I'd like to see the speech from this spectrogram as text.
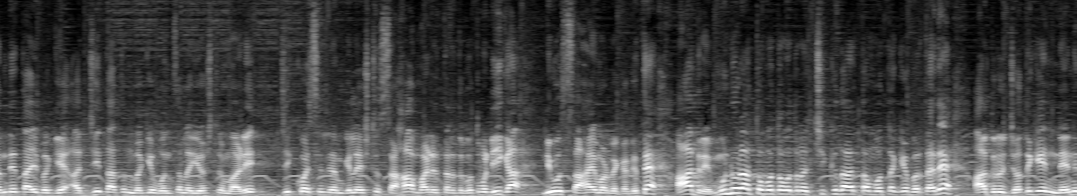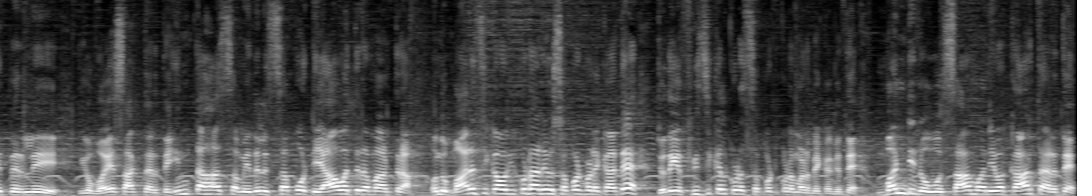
ತಂದೆ ತಾಯಿ ಬಗ್ಗೆ, ಅಜ್ಜಿ, ತಾತನ ಬಗ್ಗೆ ಒಂದ್ಸಲ ಯೋಚನೆ ಮಾಡಿ. ಚಿಕ್ಕ ವಯಸ್ಸಲ್ಲಿ ನಮಗೆಲ್ಲ ಎಷ್ಟು ಸಹಾಯ ಮಾಡಿರ್ತಾರೆ ಅಂತ ಗೊತ್ತು ಈಗ ನೀವು ಸಹಾಯ ಮಾಡಬೇಕಾಗುತ್ತೆ. ಆದ್ರೆ ಮುನ್ನೂರ ತೊಂಬತ್ತೊಂಬತ್ತರ ಚಿಕ್ಕದಾದಂಥ ಮೊತ್ತಕ್ಕೆ ಬರ್ತಾ ಇದೆ. ಅದ್ರ ಜೊತೆಗೆ ನೆನಪಿರಲಿ, ಈಗ ವಯಸ್ಸಾಗ್ತಾ ಇರುತ್ತೆ. ಇಂತಹ ಸಮಯದಲ್ಲಿ ಸಪೋರ್ಟ್ ಯಾವ ತರ ಮಾಡ್ತೀರಾ? ಒಂದು ಮಾನಸಿಕವಾಗಿ ಕೂಡ ನೀವು ಸಪೋರ್ಟ್ ಮಾಡಬೇಕಾಗುತ್ತೆ ಜೊತೆಗೆ ಫಿಸಿಕಲ್ ಕೂಡ ಸಪೋರ್ಟ್ ಕೂಡ ಮಾಡಬೇಕಾಗುತ್ತೆ. ಮಂಡಿ ನೋವು ಸಾಮಾನ್ಯವಾಗಿ ಕಾಡ್ತಾ ಇರುತ್ತೆ.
